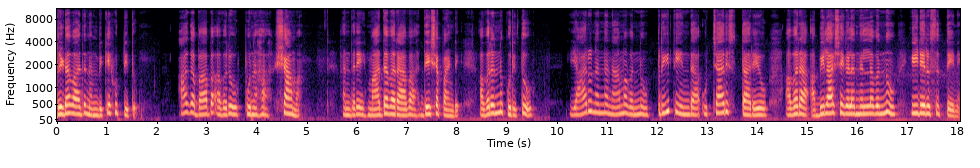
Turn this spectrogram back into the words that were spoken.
ದೃಢವಾದ ನಂಬಿಕೆ ಹುಟ್ಟಿತು. ಆಗ ಬಾಬಾ ಅವರು ಪುನಃ ಶ್ಯಾಮ, ಅಂದರೆ ಮಾಧವರಾವ ದೇಶಪಾಂಡೆ ಅವರನ್ನು ಕುರಿತು, ಯಾರು ನನ್ನ ನಾಮವನ್ನು ಪ್ರೀತಿಯಿಂದ ಉಚ್ಚಾರಿಸುತ್ತಾರೆಯೋ ಅವರ ಅಭಿಲಾಷೆಗಳನ್ನೆಲ್ಲವನ್ನೂ ಈಡೇರಿಸುತ್ತೇನೆ.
